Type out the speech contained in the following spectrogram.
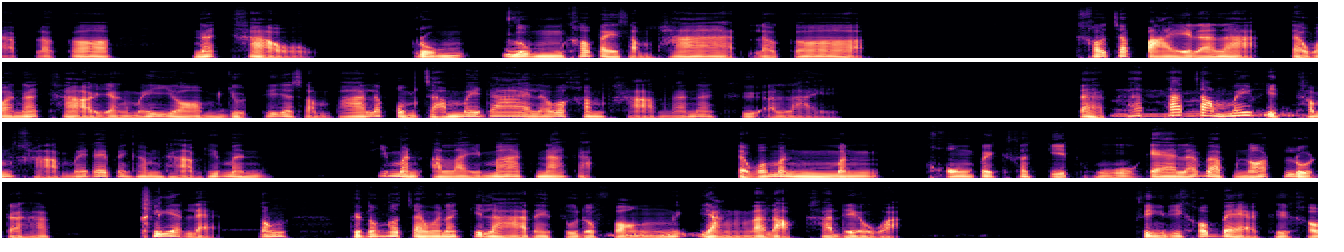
ครับ แล้วก็นักข่าวกลุ่มลุมเข้าไปสัมภาษณ์ แล้วก็เขาจะไปแล้วล่ะ แต่ว่านักข่าวยังไม่ยอมหยุดที่จะสัมภาษณ์แล้วผมจำไม่ได้แล้วว่าคำถามนั้นน่ะคืออะไร แต่ถ้าถ้าจำไม่ผิดคำถามไม่ได้เป็นคำถามที่มัน ที่มันอะไรมากนักอะแต่ว่ามันมันคงไปสะกิดหูแกแล้วแบบน็อตหลุดอะครับ เครียดแหละ ต้องคือต้องเข้าใจว่านักกีฬาในตูดฟองอย่างระดับคาเดลอะสิ่งที่เขาแบกคือเขา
